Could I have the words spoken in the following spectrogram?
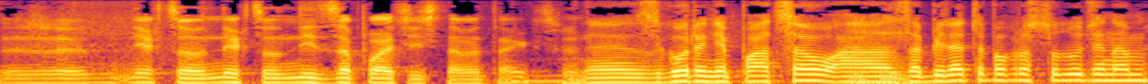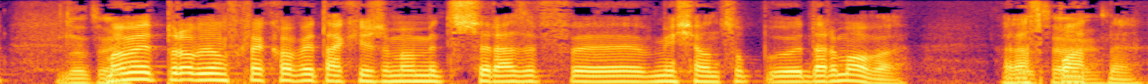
Że nie chcą, nie chcą nic zapłacić nawet, tak? Czy... y, z góry nie płacą, a Mhm. za bilety po prostu ludzie nam No tak. Mamy problem w Krakowie taki, że mamy trzy razy w, w miesiącu darmowe. Raz No tak. płatne.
